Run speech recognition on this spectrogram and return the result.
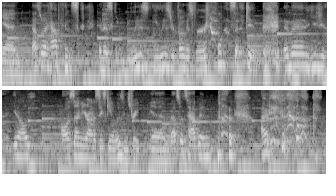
and that's what happens in this game. You lose, you lose your focus for one second, and then you, just, you know, all of a sudden you're on a six-game losing streak, and that's what's happened. I But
